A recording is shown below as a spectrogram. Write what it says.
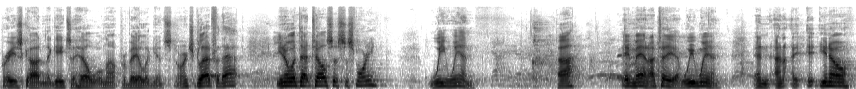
Praise God, and the gates of hell will not prevail against it. Aren't you glad for that? You know what that tells us this morning? We win. Huh? Amen. I tell you, we win. And, and it, you know,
